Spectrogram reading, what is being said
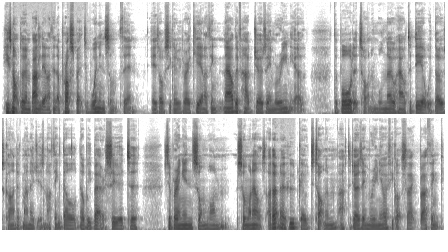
he's not doing badly, and I think the prospect of winning something is obviously going to be very key. And I think now they've had Jose Mourinho, the board at Tottenham will know how to deal with those kind of managers, and I think they'll they'll be better suited to to bring in someone someone else. I don't know who'd go to Tottenham after Jose Mourinho if he got sacked, but I think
